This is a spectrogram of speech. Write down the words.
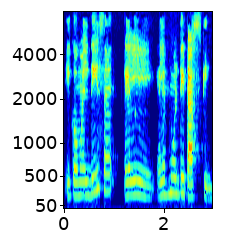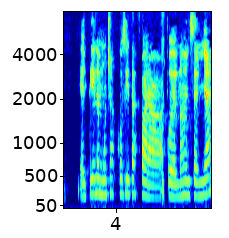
y como él dice, él, él es multitasking. Él tiene muchas cositas para podernos enseñar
